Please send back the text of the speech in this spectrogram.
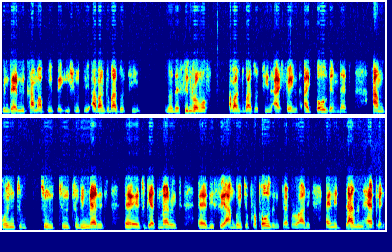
then we come up with the issue with the abantu bazothini, you know, the syndrome of abantu bazothini. I failed. I told them that I'm going to to to to be married to get married uh, this year. I'm going to propose in February, and it doesn't happen.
